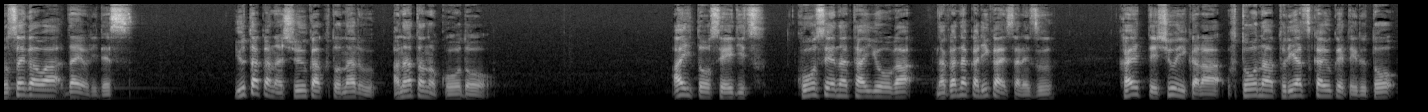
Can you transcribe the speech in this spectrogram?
野瀬川だよりです。豊かな収穫となるあなたの行動。愛と誠実公正な対応がなかなか理解されずかえって周囲から不当な取り扱いを受けていると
